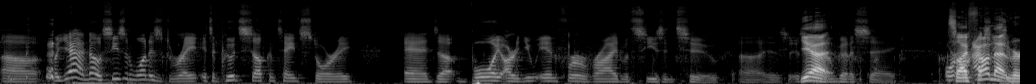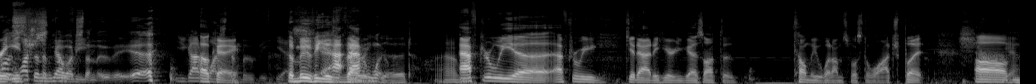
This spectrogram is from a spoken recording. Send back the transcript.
Uh, but yeah, no, season one is great. It's a good self-contained story, and uh, boy, are you in for a ride with season two. Uh, is, is Yeah. what I'm gonna say. Or- So I found actually, that very interesting. watch Still the gotta watch the movie. Yeah. You gotta Okay. watch the movie. Yes. The movie is Yeah, I- very I- good. Um, after we uh after we get out of here you guys will have to tell me what i'm supposed to watch but um Yeah.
